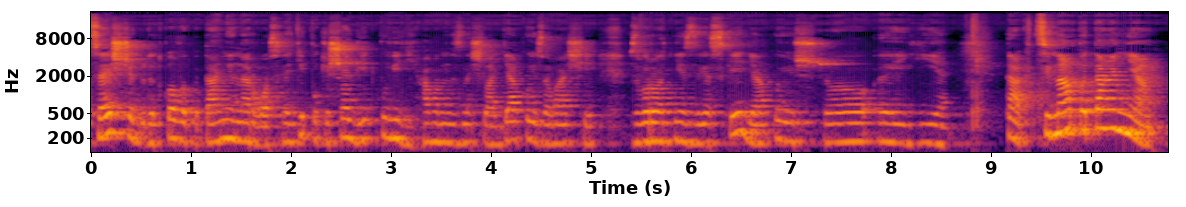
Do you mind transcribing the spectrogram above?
це ще додаткове питання на розгляді. Поки що відповідь я вам не знайшла. Дякую за ваші зворотні зв'язки. Дякую, що є. Так, ціна питання.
